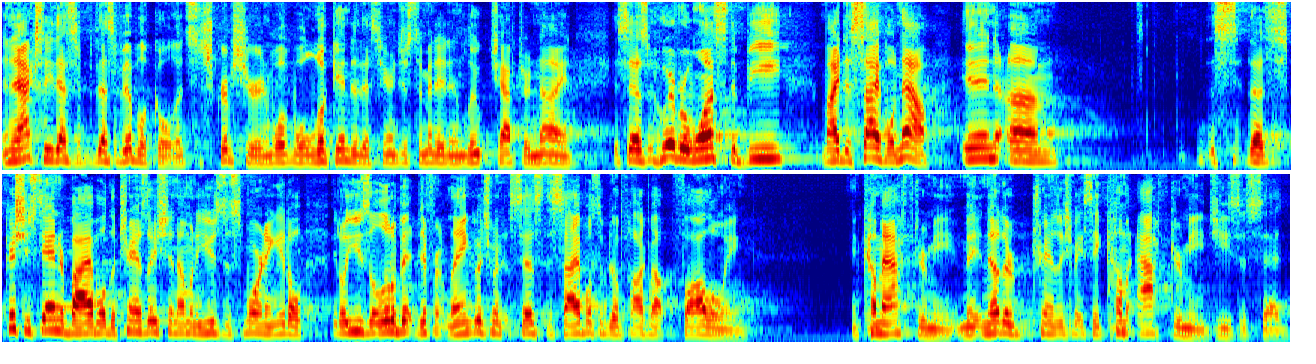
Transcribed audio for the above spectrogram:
And actually, that's, that's biblical. It's scripture. And we'll, we'll look into this here in just a minute in Luke chapter 9. It says, Whoever wants to be my disciple. Now, in um, the, Christian Standard Bible, the translation I'm going to use this morning, it'll, it'll use a little bit different language when it says disciples, but it'll talk about following and come after me. Another translation may say, Come after me, Jesus said.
